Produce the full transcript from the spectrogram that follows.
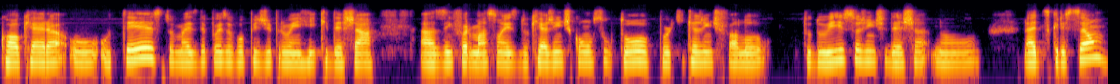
qual que era o, o texto, mas depois eu vou pedir para o Henrique deixar as informações do que a gente consultou, por que, que a gente falou tudo isso, a gente deixa no, na descrição,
